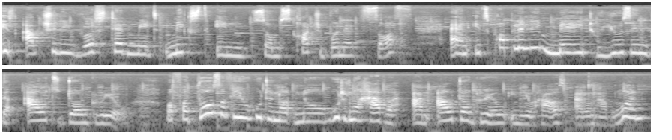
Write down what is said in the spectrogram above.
Is actually roasted meat mixed in some scotch bonnet sauce and it's popularly made using the outdoor grill. But for those of you who do not know, who do not have a, an outdoor grill in your house, I don't have one,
